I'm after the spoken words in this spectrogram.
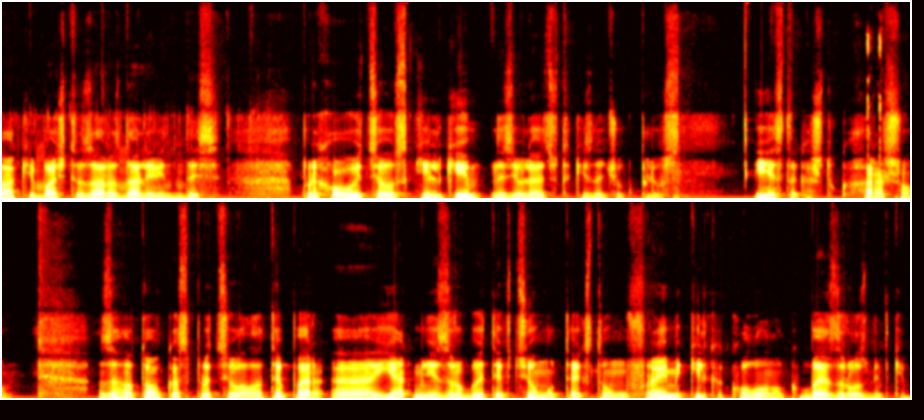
Так, і бачите, зараз далі він десь приховується, оскільки не з'являється такий значок плюс. Є така штука. Хорошо. Заготовка спрацювала. Тепер, е, як мені зробити в цьому текстовому фреймі кілька колонок без розмітків?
